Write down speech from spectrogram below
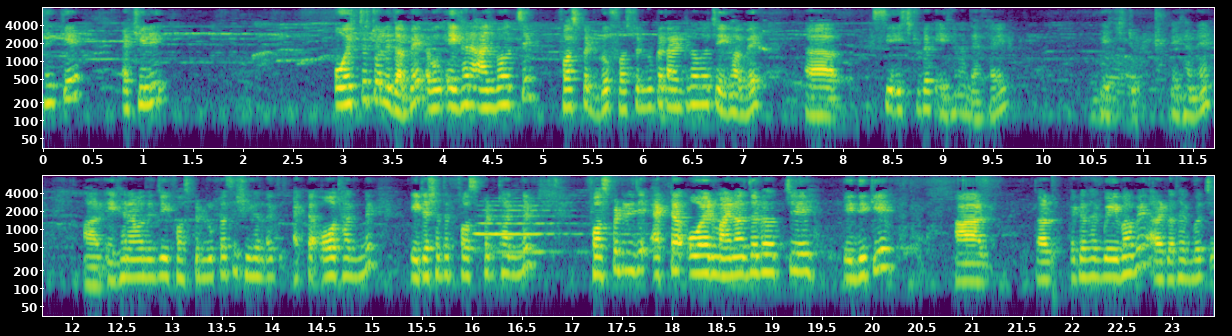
থেকে অ্যাকচুয়ালি ওয়েস্টে চলে যাবে এবং এইখানে আসবে হচ্ছে ফসফেট গ্রুপ ফসফেট গ্রুপটা কানেক্টেড হবে হচ্ছে এইভাবে সি এইচ টুটাকে এখানে দেখাই। এখানে। আর এখানে আমাদের যে ফসফেট আছে, সেখানে একটা ও থাকবে, এটার সাথে ফসফেট থাকবে। ফসফেটের যে একটা ও এর মাইনাস যাবে হচ্ছে আর তার থাকবে এইভাবে আর থাকবে হচ্ছে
